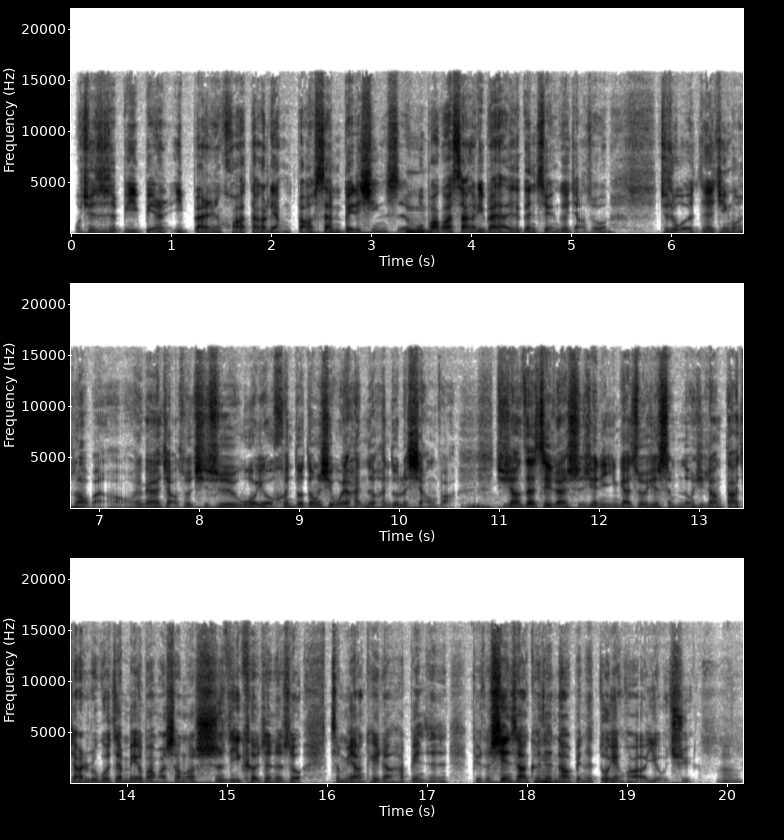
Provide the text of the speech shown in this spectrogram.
我确实是比别人一般人花大概两到三倍的心思。嗯我包括上个礼拜还是跟志远哥讲说，就是我的经纪公司老板啊，我要跟他讲说，其实我有很多东西，我有很多很多的想法。嗯就像在这段时间，你应该做一些什么东西，让大家如果在没有办法上到实体课程的时候，怎么样可以让它变成，比如说线上课程，然后变得多元化而有趣。嗯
